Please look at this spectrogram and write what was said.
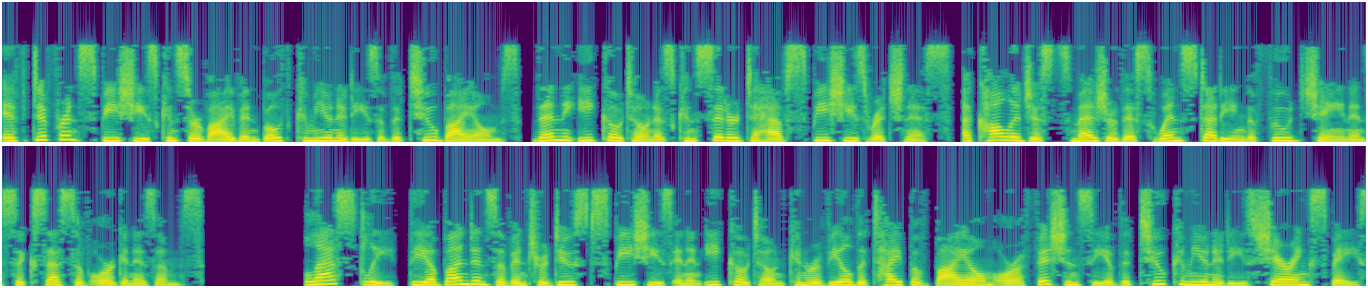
If different species can survive in both communities of the two biomes, then the ecotone is considered to have species richness. Ecologists measure this when studying the food chain and success of organisms. Lastly, the abundance of introduced species in an ecotone can reveal the type of biome or efficiency of the two communities sharing space.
